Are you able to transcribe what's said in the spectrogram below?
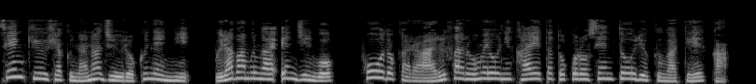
1976年にブラバムがエンジンをフォードからアルファロメオに変えたところ戦闘力が低下。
